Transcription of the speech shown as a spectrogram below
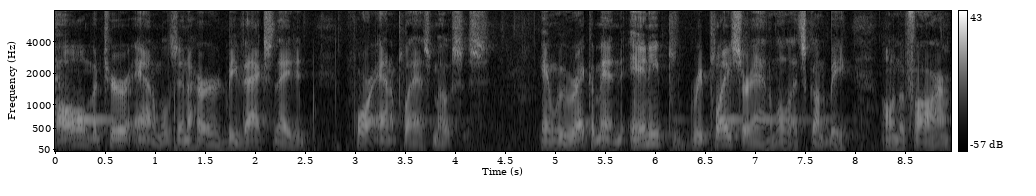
all mature animals in a herd be vaccinated for anaplasmosis. And we recommend any replacer animal that's going to be on the farm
